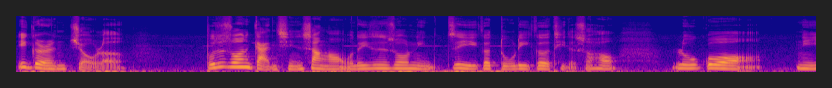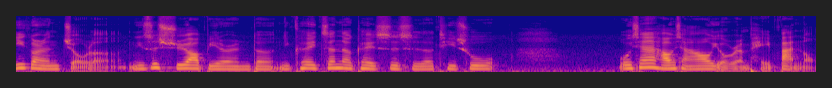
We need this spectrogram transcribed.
一个人久了，不是说感情上哦，我的意思是说，你自己一个独立个体的时候，如果你一个人久了，你是需要别人的，你可以真的可以适时的提出，我现在好想要有人陪伴哦，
